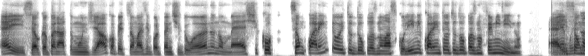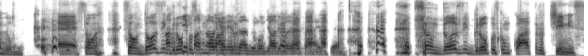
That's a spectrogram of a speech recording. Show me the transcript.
É isso, é o campeonato mundial, competição mais importante do ano no México. São 48 duplas no masculino e 48 duplas no feminino. É, são, é, são, são 12 a grupos FIFA com tá quatro... organizando o Mundial de Vôlei de Praia. são 12 grupos com quatro times.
